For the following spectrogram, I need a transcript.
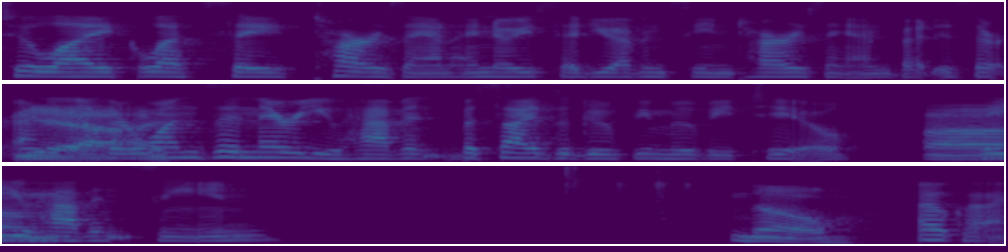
to like let's say Tarzan? I know you said you haven't seen Tarzan, but is there any Yeah, other I- ones in there you haven't besides a Goofy movie too that you Um, haven't seen? No, Okay.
